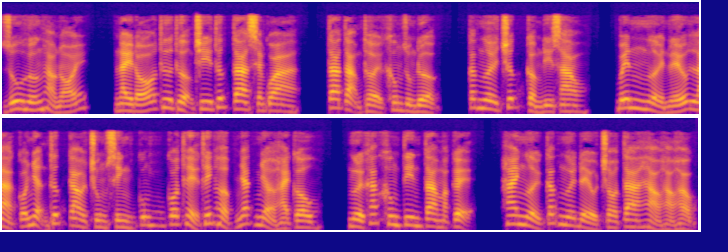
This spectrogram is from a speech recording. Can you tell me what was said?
Du hướng hảo nói, này đó thư thượng tri thức ta xem qua, ta tạm thời không dùng được, các ngươi trước cầm đi sao. Bên người nếu là có nhận thức cao trung sinh cũng có thể thích hợp nhắc nhở hai câu, người khác không tin ta mặc kệ, hai người các ngươi đều cho ta hảo hảo học.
